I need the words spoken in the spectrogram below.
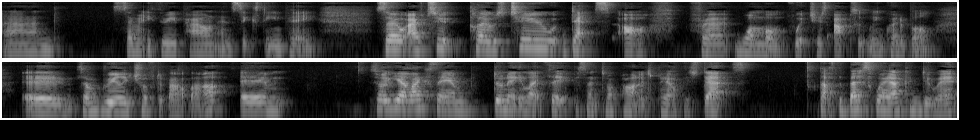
and seventy three pound and sixteen p. So I've two, closed two debts off for one month, which is absolutely incredible. Um, so I'm really chuffed about that. Um, so yeah, like I say, I'm donating like 30% to my partner to pay off his debts. That's the best way I can do it.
